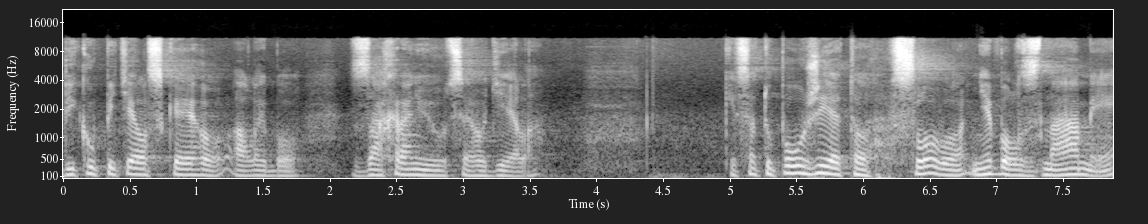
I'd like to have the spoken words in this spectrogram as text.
vykupiteľského alebo zachraňujúceho diela. Keď sa tu použije to slovo nebol známy,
